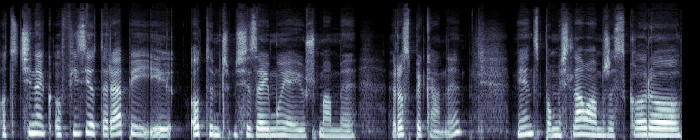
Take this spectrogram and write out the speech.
Odcinek o fizjoterapii i o tym, czym się zajmuję, już mamy rozpykany, więc pomyślałam, że skoro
